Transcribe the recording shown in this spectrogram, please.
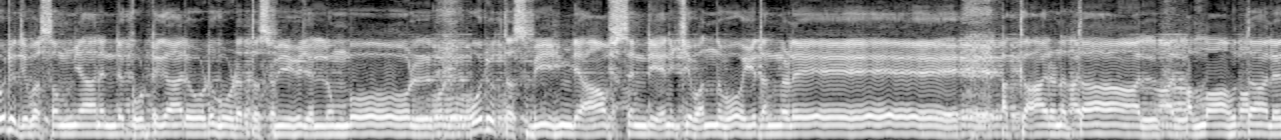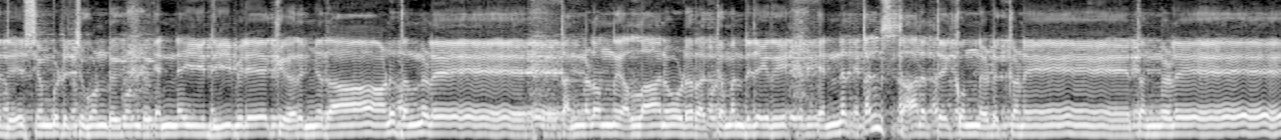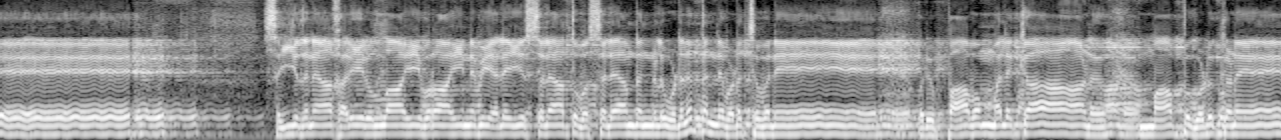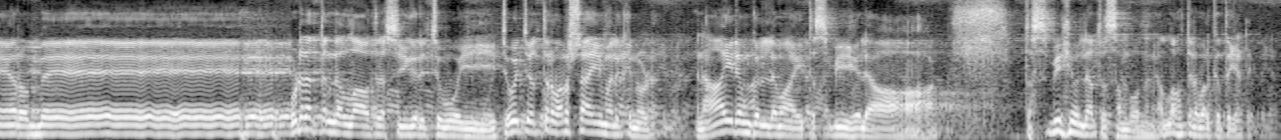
ഒരു ദിവസം ഞാൻ എന്റെ കൂട്ടുകാരോടുകൂടെ തസ്ബീഹ് ചെല്ലുമ്പോൾ ഒരു തസ്ബീഹിന്റെ ആഫ്സെന്റ് എനിക്ക് വന്നുപോയി തങ്ങളെ. അക്കാരണത്താൽ അള്ളാഹു താല ദേഷ്യം പിടിച്ചുകൊണ്ട് എന്നെ ഈ ദ്വീപിലേക്ക് എറിഞ്ഞതാണ് തങ്ങളെ. തങ്ങളൊന്ന് അള്ളഹാനോട് റെക്കമെൻഡ് ചെയ്ത് എന്നെ തൽ സ്ഥാനത്തേക്കൊന്ന് എടുക്കണേ തങ്ങളെ. സയ്യിദന ഖലീലുല്ലാഹി ഇബ്രാഹിം നബി അലൈഹി സ്വലാത്തു വസ്സലാം തങ്ങൾ ഉടനെ തന്നെ വടച്ചവനെ. ഒരു പാവം മലക്കാണ് മാപ്പ് കൊടുക്കണേ റബ്ബേ. ഉടനെ തന്നെ അള്ളാഹുത്തിനെ സ്വീകരിച്ചു പോയി. ചോദിച്ചു എത്ര വർഷമായി മലക്കിനോട്? ഞാൻ ആയിരം കൊല്ലമായി തസ്ബീഹിലാണ്. തസ്ബീഹമല്ലാത്ത സംഭവം തന്നെ അള്ളാഹുത്തിലെ ചെയ്യട്ടെ.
